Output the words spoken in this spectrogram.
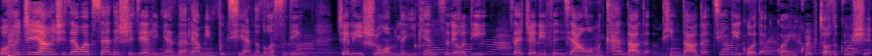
我和志阳是在 Web 三的世界里面的两名不起眼的螺丝钉。这里是我们的一片自留地，在这里分享我们看到的、听到的、经历过的关于 Crypto 的故事。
